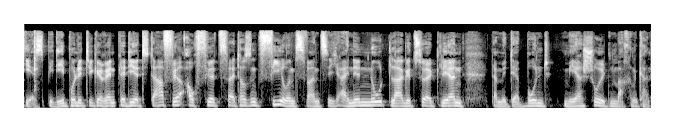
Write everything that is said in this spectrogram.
Die SPD-Politikerin plädiert dafür, auch für 2024 eine Notlage zu erklären, damit der Bund mehr Schulden machen kann.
